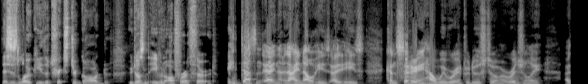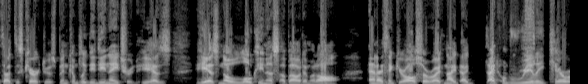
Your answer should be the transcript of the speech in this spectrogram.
This is Loki, the trickster god, who doesn't even offer a third. He doesn't. I, know he's uh, he's considering how we were introduced to him originally. I thought this character has been completely denatured. He has he has no Lokiness about him at all. And I think you're also right. And I, I I don't really care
